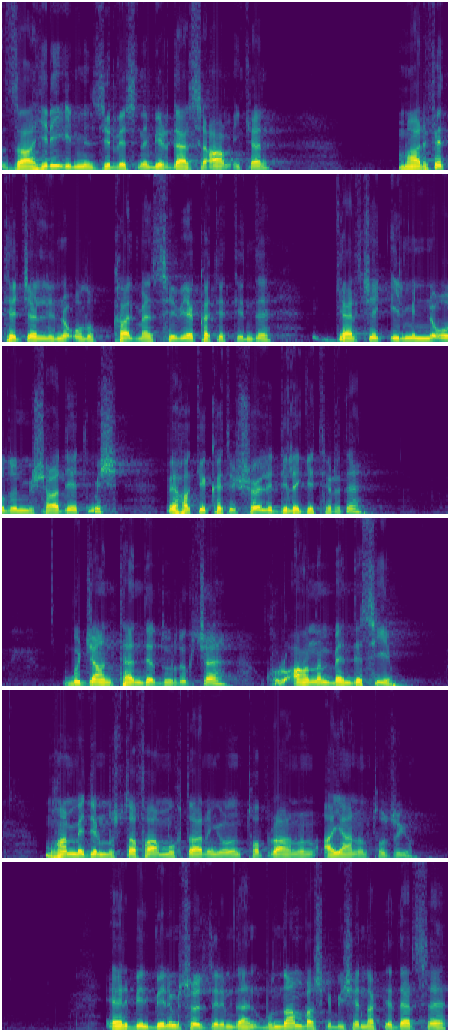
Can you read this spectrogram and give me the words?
zahiri ilmin zirvesinde bir dersi am iken marifet tecellini olup kalben seviye kat ettiğinde gerçek ilmin ne olduğunu müşahede etmiş ve hakikati şöyle dile getirdi. Bu can tende durdukça Kur'an'ın bendesiyim. Muhammed'in Mustafa muhtarın yolun toprağının ayağının tozuyum. Eğer bir benim sözlerimden bundan başka bir şey naklederse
